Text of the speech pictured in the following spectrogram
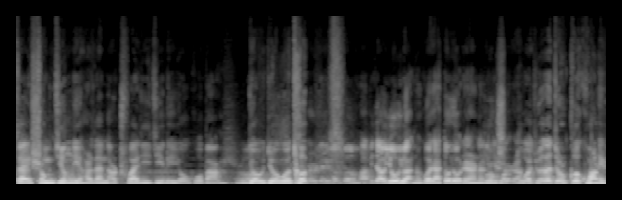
在圣经里还是在哪儿？出埃及记里有过吧？有有过特这个文化比较悠远的国家都有这样的历史啊。我觉得就是搁筐里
